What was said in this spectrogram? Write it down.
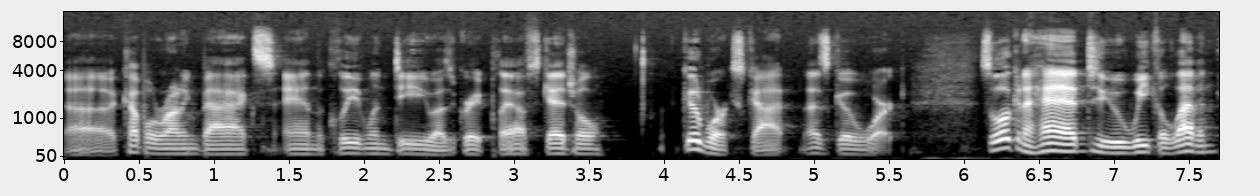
uh, a couple running backs and the Cleveland D, who has a great playoff schedule. Good work, Scott. That's good work. So looking ahead to week 11,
